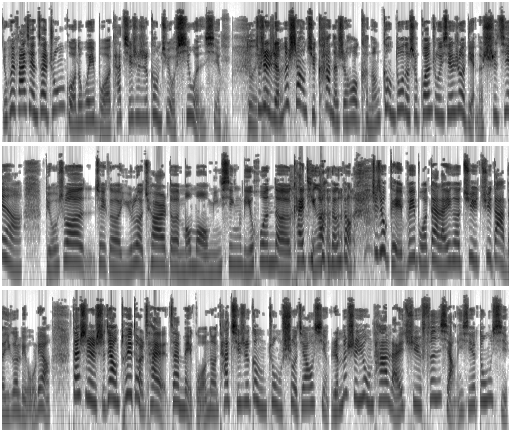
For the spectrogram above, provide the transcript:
你会发现在中国的微博，它其实是更具有新闻性。对，就是人们上去看的时候，可能更多的是关注一些热点的事件啊，比如说这个娱乐圈的某某明星离婚的开庭啊等等，这就给微博带来一个巨巨大的一个流量。但是实际上，Twitter 在在美国呢，它其实更重社交性，人们是用它来。去分享一些东西，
